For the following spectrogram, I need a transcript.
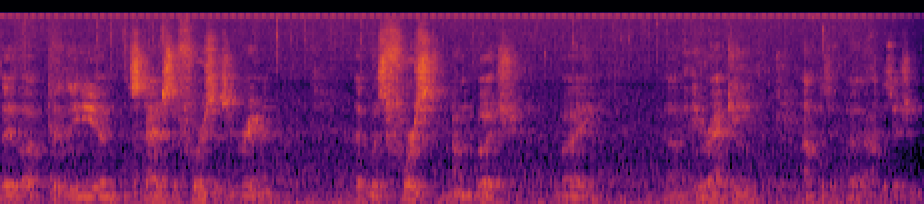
live up to the uh, status of forces agreement that was forced on Bush by uh, Iraqi opposi- uh, opposition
